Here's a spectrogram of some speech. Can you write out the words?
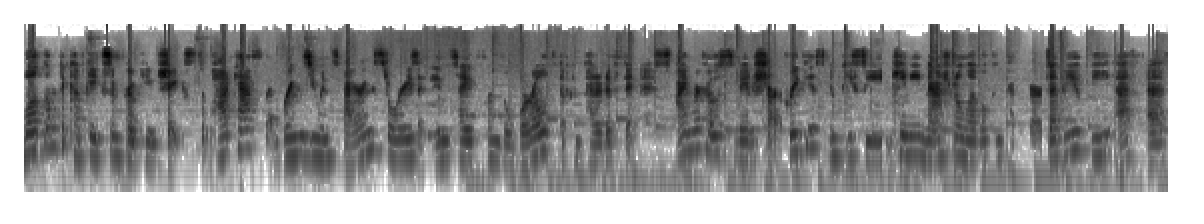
Welcome to Cupcakes and Protein Shakes, the podcast that brings you inspiring stories and insight from the world of competitive fitness. I'm your host, Savannah Sharp, previous NPC bikini national level competitor, WBFF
